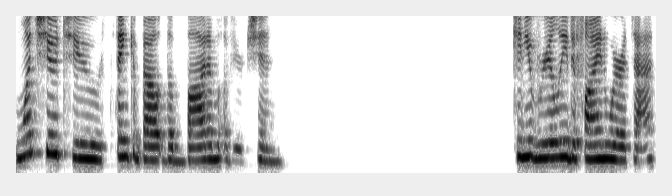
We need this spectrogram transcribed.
I want you to think about the bottom of your chin. Can you really define where it's at?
